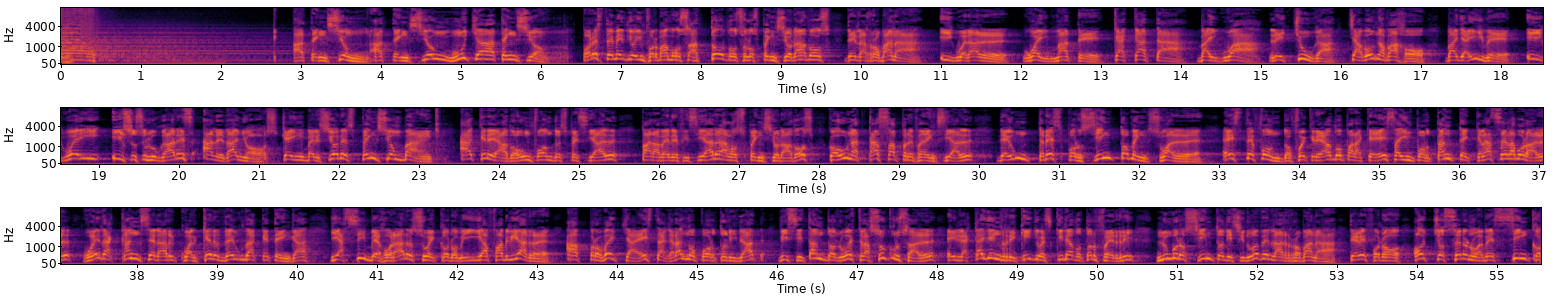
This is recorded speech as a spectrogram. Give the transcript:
Atención, atención, mucha atención. Por este medio informamos a todos los pensionados de La Romana, Igueral, Guaymate, Cacata, Baigua, Lechuga, Chabón Abajo, Vallaíbe, Higüey y sus lugares aledaños que Inversiones Pension Bank ha creado un fondo especial para beneficiar a los pensionados con una tasa preferencial de un 3% mensual. Este fondo fue creado para que esa importante clase laboral pueda cancelar cualquier deuda que tenga y así mejorar su economía familiar. Aprovecha esta gran oportunidad visitando nuestra sucursal en la calle Enriquillo, esquina Doctor Ferry, número 119 La Romana. Teléfono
